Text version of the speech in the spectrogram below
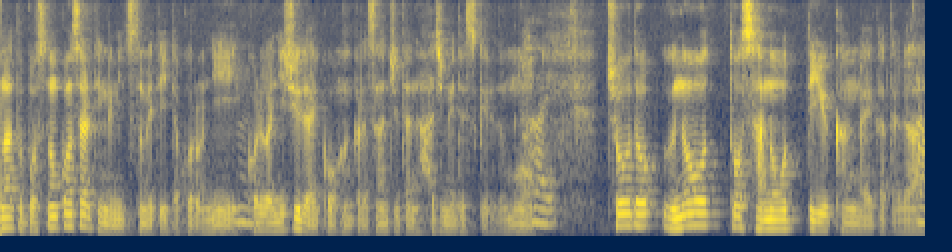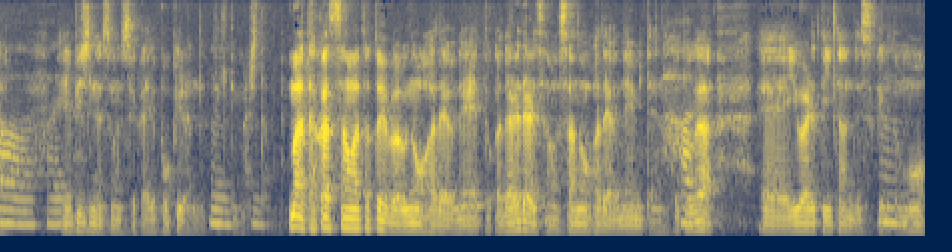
の後ボストンコンサルティングに勤めていた頃に、これは20代後半から30代の初めですけれども、はい、ちょうど右脳と左脳っていう考え方が、はい、えビジネスの世界でポピュラーになってきていました、うん、まあ高津さんは例えば右脳派だよねとか誰々さんは左脳派だよねみたいなことが、えー、言われていたんですけれども、うん、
